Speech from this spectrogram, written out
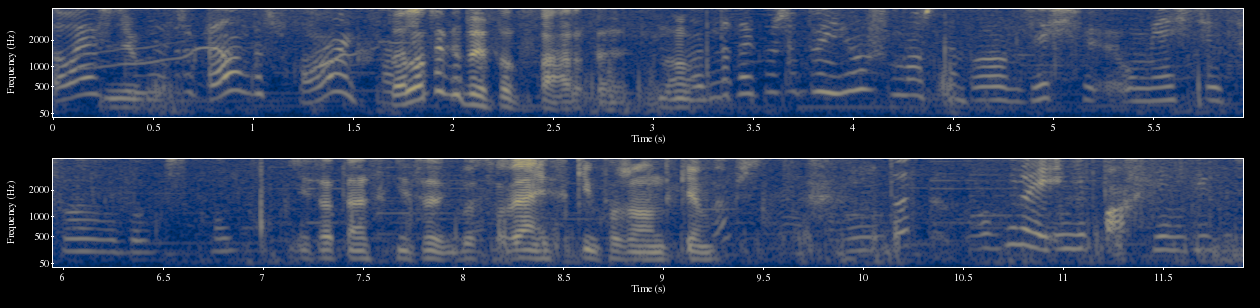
to jeszcze Nie nie, zrobiłam do końca. To dlaczego to jest otwarte? No. No dlatego, żeby już można było gdzieś umieścić swoją dubską. I zatęskni za jugosławiańskim porządkiem. No przestań, to w ogóle i nie pachnie jakiegoś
